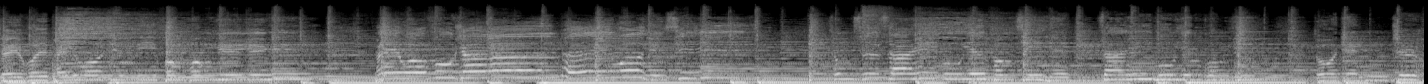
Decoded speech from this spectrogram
谁会陪我经历风风雨夜，再不言光阴。多年之后，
